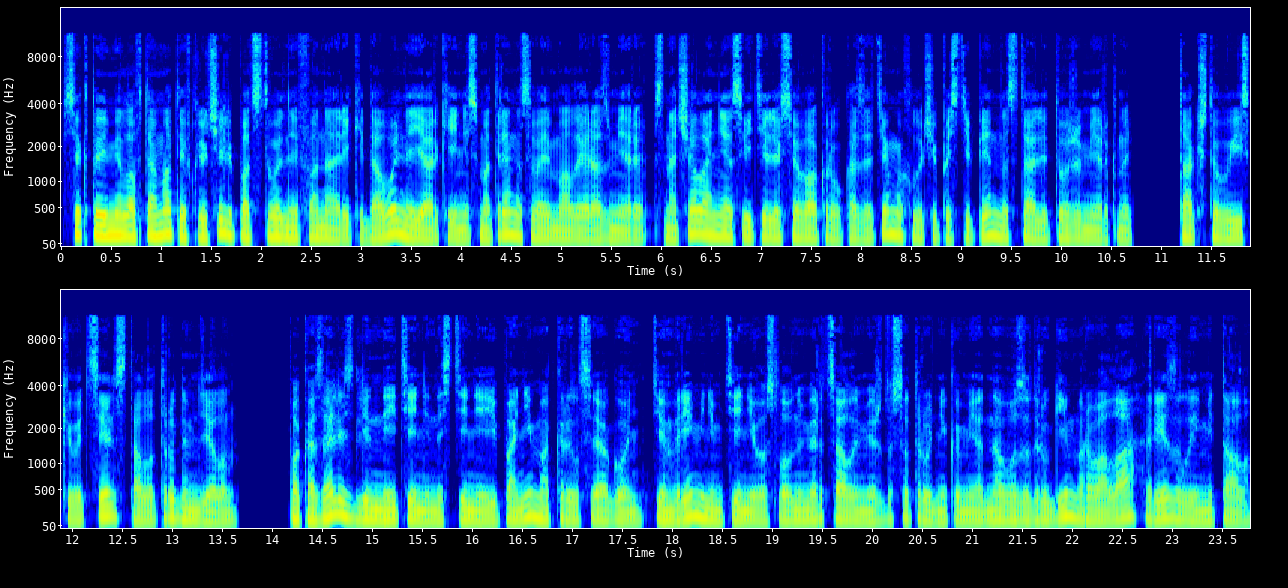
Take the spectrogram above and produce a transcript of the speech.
Все, кто имел автоматы, включили подствольные фонарики, довольно яркие, несмотря на свои малые размеры. Сначала они осветили все вокруг, а затем их лучи постепенно стали тоже меркнуть, так что выискивать цель стало трудным делом. Показались длинные тени на стене, и по ним открылся огонь. Тем временем тень его словно мерцала между сотрудниками, одного за другим рвала, резала и металла.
